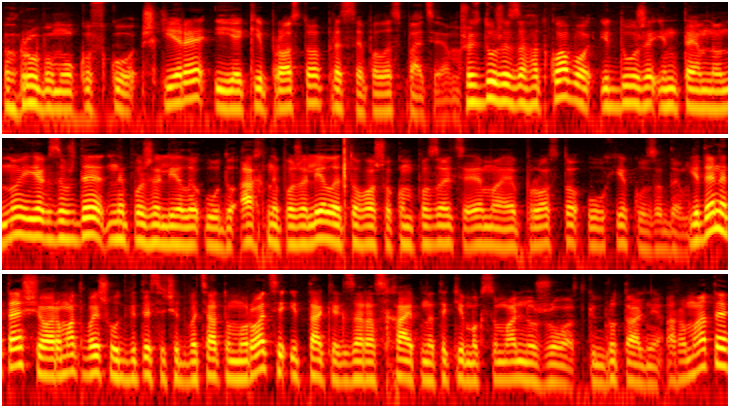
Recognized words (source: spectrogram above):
грубому куску шкіри, і які просто присипали спеціями. Щось дуже загадково і дуже інтимно. Ну і як завжди, не пожаліли уду. Ах, не пожаліли того, що композиція має просто ух, яку задим. Єдине те, що аромат вийшов у 2020 році, і так як зараз хайп на такі максимально жорсткі, брутальні аромати,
